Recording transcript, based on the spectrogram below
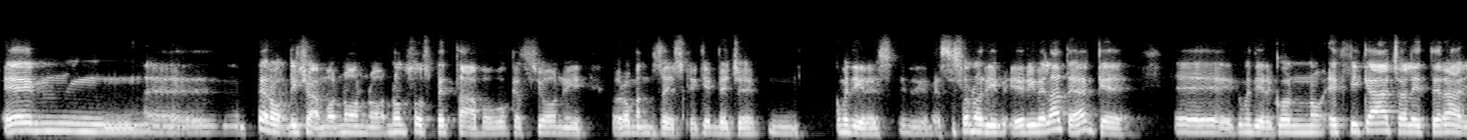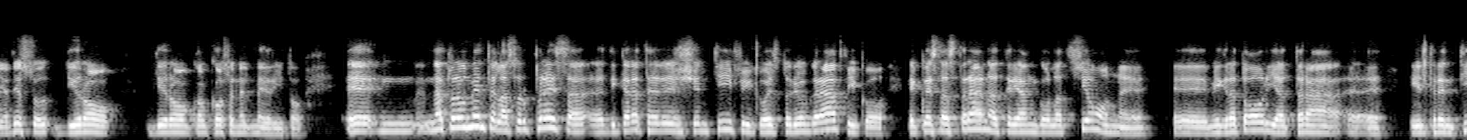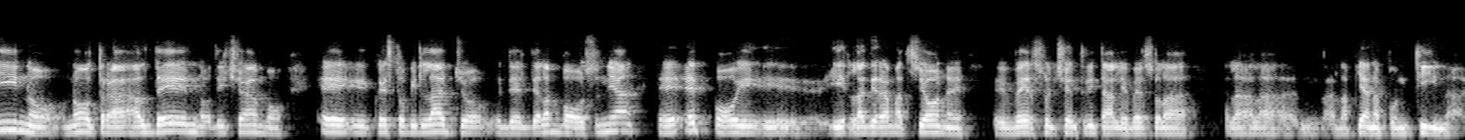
Ehm, eh, però diciamo non, non, sospettavo vocazioni romanzesche che invece mh, come dire, si sono rivelate anche eh, come dire, con efficacia letteraria. Adesso dirò, dirò qualcosa nel merito. Eh, naturalmente la sorpresa eh, di carattere scientifico e storiografico è questa strana triangolazione eh, migratoria tra eh, il Trentino, no, tra Aldeno, diciamo, e questo villaggio de, della Bosnia e, e poi eh, la diramazione eh, verso il centro Italia, verso la, la, la, la piana pontina.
